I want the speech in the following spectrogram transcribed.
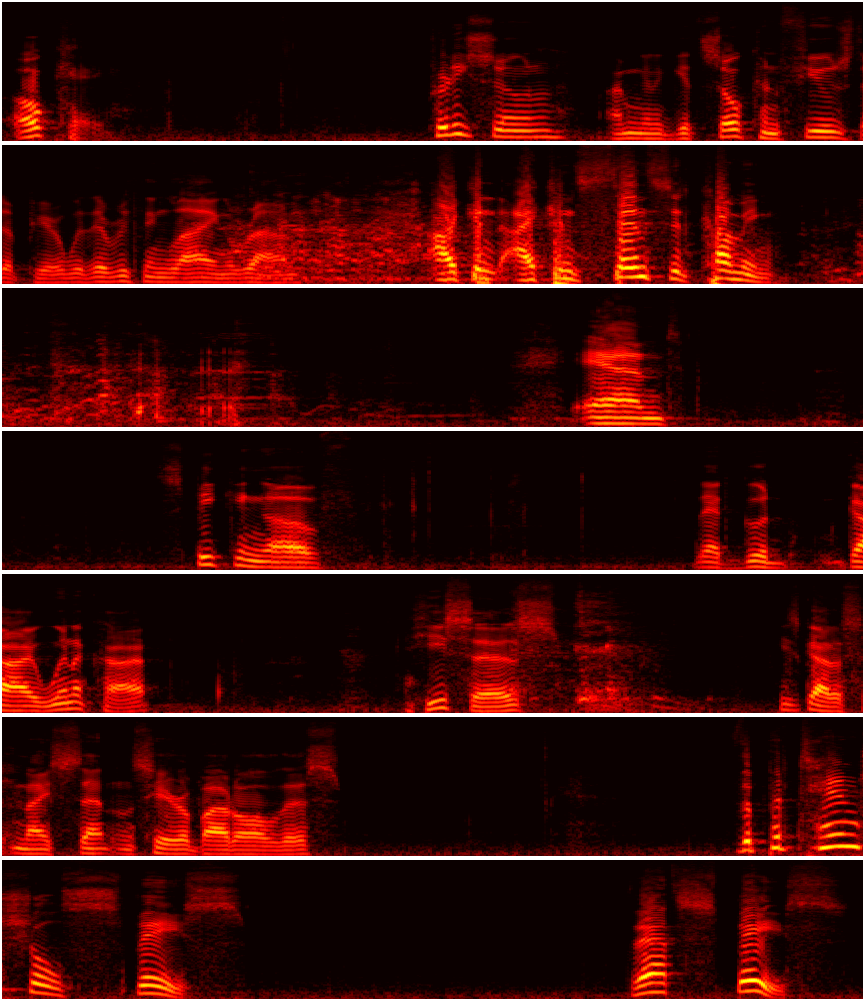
Okay. Pretty soon, I'm going to get so confused up here with everything lying around. I, can, I can sense it coming. and speaking of that good guy Winnicott, he says, he's got a nice sentence here about all this. The potential space, that space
